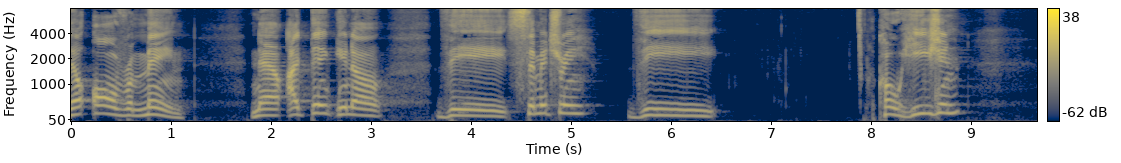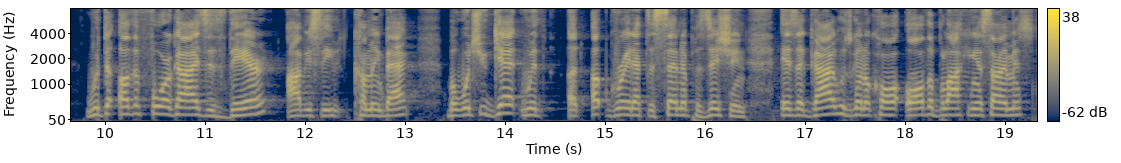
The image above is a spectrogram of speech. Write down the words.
they'll all remain. Now, I think, you know, the symmetry, the cohesion with the other four guys is there, obviously coming back. But what you get with an upgrade at the center position is a guy who's going to call all the blocking assignments,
